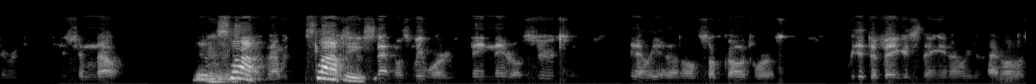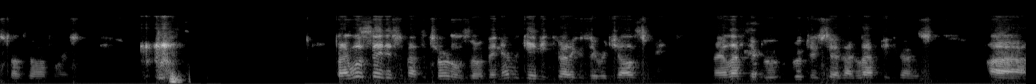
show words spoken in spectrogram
they were you just didn't know. Mhm. Slop, That was, sloppy. That was Sentinels. We wore they narrow suits. And, you know, we had that all stuff going for us. We did the Vegas thing. You know, we had all that stuff going for us. but I will say this about the Turtles, though. They never gave me credit because they were jealous of me. When I left the group, group they said I left because uh,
